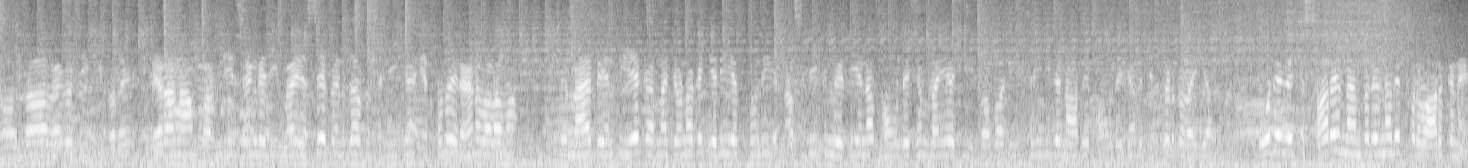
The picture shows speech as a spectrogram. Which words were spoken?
ਖਾਲਸਾ ਵਾਹਿਗੁਰੂ ਜੀ ਕੀ ਫਤਿਹ। ਮੇਰਾ ਨਾਮ ਪਰਮਜੀਤ ਸਿੰਘ ਹੈ ਜੀ। ਮੈਂ ਇਸੇ ਪਿੰਡ ਦਾ ਵਸਨੀਕ ਹਾਂ। ਇੱਥੋਂ ਦਾ ਹੀ ਰਹਿਣ ਵਾਲਾ ਵਾਂ। ਤੇ ਮੈਂ ਬੇਨਤੀ ਇਹ ਕਰਨਾ ਚਾਹੁੰਦਾ ਕਿ ਜਿਹੜੀ ਇੱਥੋਂ ਦੀ ਅਸਲੀ ਕਮੇਟੀ ਇਹਨਾਂ ਫਾਊਂਡੇਸ਼ਨ ਬਣਾਈ ਹੈ ਸ਼ਹੀਦ ਬਾਬਾ ਦੀਪ ਸਿੰਘ ਜੀ ਦੇ ਨਾਂ ਤੇ ਫਾਊਂਡੇਸ਼ਨ ਰਜਿਸਟਰਡ ਕਰਾਈ ਆ, ਉਹਦੇ ਵਿੱਚ ਸਾਰੇ ਮੈਂਬਰ ਇਹਨਾਂ ਦੇ ਪਰਿਵਾਰਕ ਨੇ।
